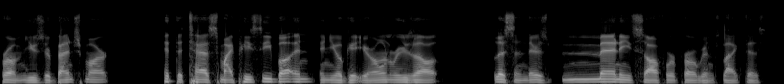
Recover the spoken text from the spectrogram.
from user benchmark. Hit the test my PC button and you'll get your own results. Listen, there's many software programs like this.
